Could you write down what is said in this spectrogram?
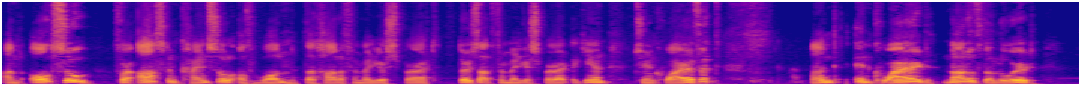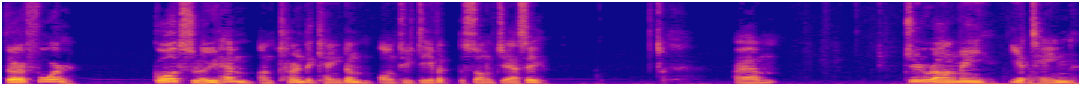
and also for asking counsel of one that had a familiar spirit. There's that familiar spirit again to inquire of it, and inquired not of the Lord, Therefore, God slew him and turned the kingdom unto David, the son of Jesse. Um, Deuteronomy 18,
